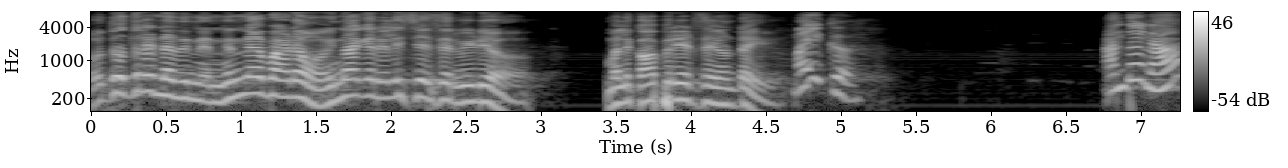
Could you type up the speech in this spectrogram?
వద్దు వద్దులేండి అది నేను నిన్నే పాడాం. ఇందాకే రిలీజ్ చేశారు వీడియో. మళ్ళీ కాపీ రేట్స్ అయి ఉంటాయి. మైక్. అంతేనా?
